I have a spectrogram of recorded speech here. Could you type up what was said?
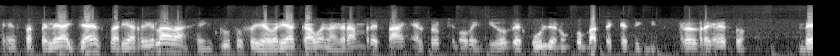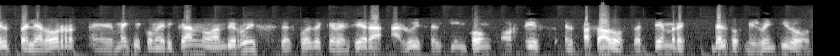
esta pelea ya estaría arreglada e incluso se llevaría a cabo en la Gran Bretaña el próximo 22 de julio en un combate que significará el regreso del peleador eh, México-americano Andy Ruiz después de que venciera a Luis el King Kong Ortiz el pasado septiembre del 2022.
